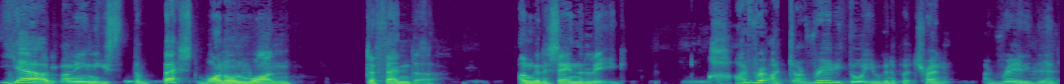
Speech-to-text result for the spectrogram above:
yeah, I, I mean, he's the best one-on-one defender. I'm going to say in the league. I, re- I, I really thought you were going to put Trent. I really did.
